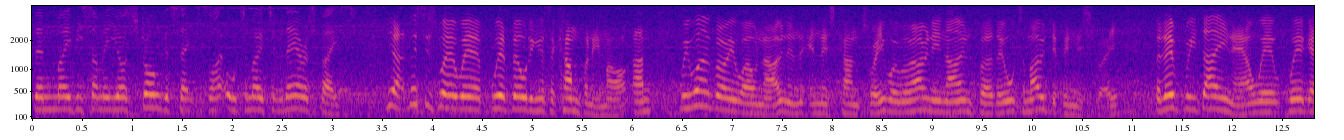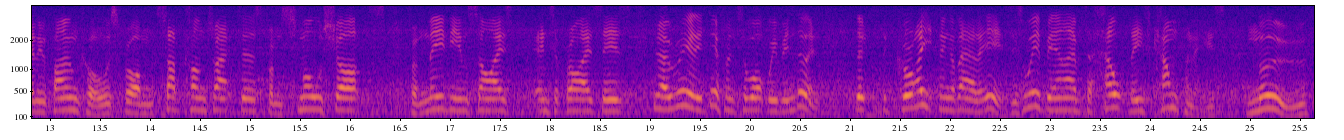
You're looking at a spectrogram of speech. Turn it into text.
than maybe some of your stronger sectors like automotive and aerospace. Yeah, this is where we're, we're building as a company, Mark. Um, we weren't very well known in, in this country. We were only known for the automotive industry. But every day now we're, we're getting phone calls from subcontractors, from small shops, from medium-sized enterprises, you know, really different to what we've been doing the, the, great thing about it is, is we're being able to help these companies move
